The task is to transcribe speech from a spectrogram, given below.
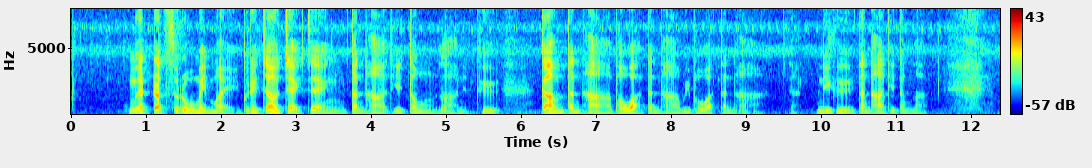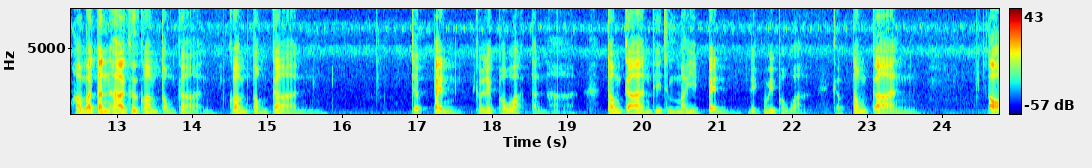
ๆเมื่อตรัสรู้ใหม่ ๆพระเจ้าแจกแจงตัณหาที่ต้องละเนี่ยคือกามตัณหาภวะตัณหา วิภวะตัณหา นี่คือตัณหาที่ต้องละ ความว่าตัณหาคือความต้องการ ความต้องการจะเป็นเขาเรียกภวะตัณหา ต้องการที่จะไม่เป็นเรียกวิภวะ กับต้องการต่อ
